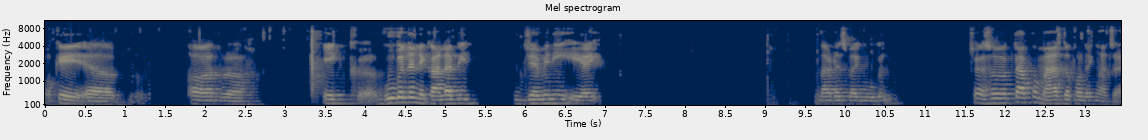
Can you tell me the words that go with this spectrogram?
Okay, uh, और uh, एक गूगल ने निकाला भी Gemini AI that is by Google so ऐसा हो सकता है आपको मैच द फॉलोइंग आ जाए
